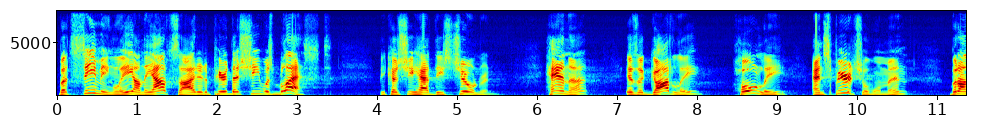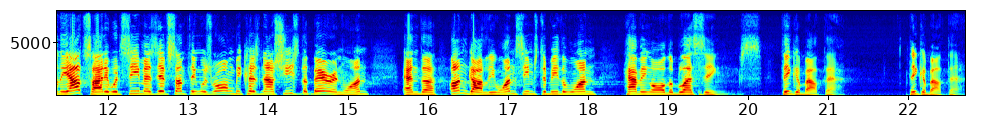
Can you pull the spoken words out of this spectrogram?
but seemingly on the outside it appeared that she was blessed because she had these children. Hannah is a godly, holy, and spiritual woman, but on the outside it would seem as if something was wrong because now she's the barren one, and the ungodly one seems to be the one having all the blessings. Think about that. Think about that.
